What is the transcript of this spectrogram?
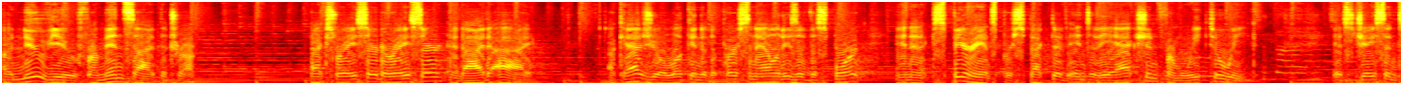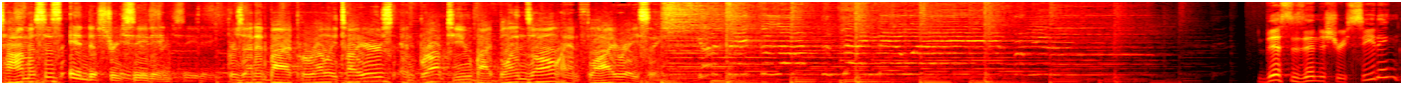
A new view from inside the truck. X-Racer to racer and eye to eye. A casual look into the personalities of the sport and an experienced perspective into the action from week to week. It's Jason Thomas's Industry Seating, presented by Pirelli Tires and brought to you by Blendzall and Fly Racing. This is Industry Seating.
